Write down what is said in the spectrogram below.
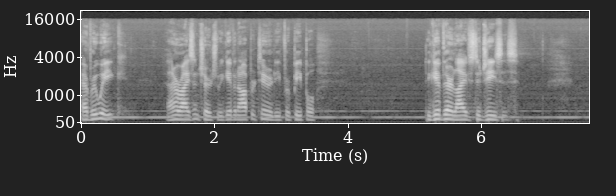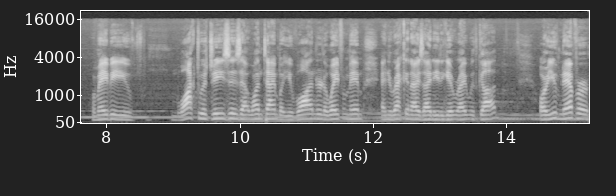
Every week at Horizon Church, we give an opportunity for people to give their lives to Jesus. Or maybe you've walked with Jesus at one time, but you've wandered away from Him and you recognize I need to get right with God or you've never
